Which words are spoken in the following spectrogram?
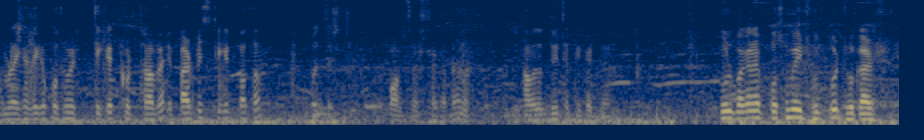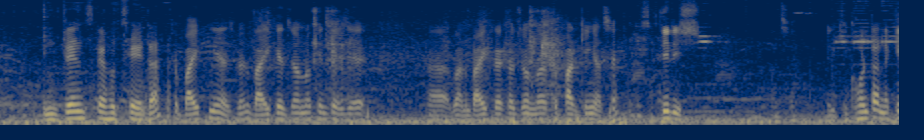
আমরা এখান থেকে প্রথমে টিকিট করতে হবে। পার পিস টিকিট কত? পঞ্চাশ পঞ্চাশ টাকা তাই না? আমাদের দুইটা টিকিট দেন। ফুল বাগানে প্রথমেই ঢুকবো ঢোকার এন্ট্রেন্সটা হচ্ছে এটা। বাইক নিয়ে আসবেন। বাইকের জন্য কিন্তু এই যে মানে বাইক রাখার জন্য একটা পার্কিং আছে। তিরিশ। আচ্ছা কি ঘণ্টা নাকি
